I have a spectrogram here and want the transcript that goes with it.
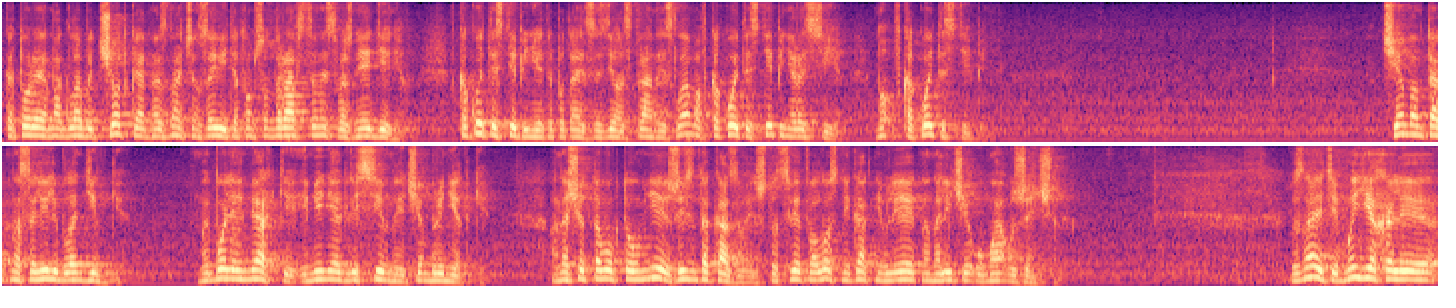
которая могла бы четко и однозначно заявить о том, что нравственность важнее денег. В какой-то степени это пытается сделать страны ислама, в какой-то степени Россия, но в какой-то степени. Чем вам так насолили блондинки? Мы более мягкие и менее агрессивные, чем брюнетки. А насчет того, кто умнее, жизнь доказывает, что цвет волос никак не влияет на наличие ума у женщины. Вы знаете, мы ехали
